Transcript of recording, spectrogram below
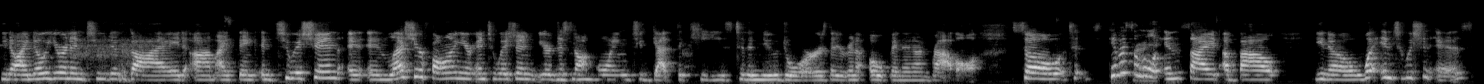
you know, I know you're an intuitive guide. Um, I think intuition, unless you're following your intuition, you're just not mm-hmm. going to get the keys to the new doors that you're going to open and unravel. So, to give us a little insight about, you know, what intuition is,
